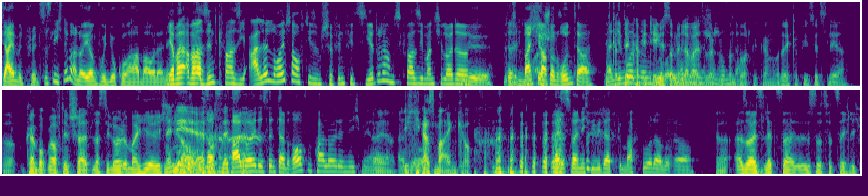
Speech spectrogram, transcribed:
Diamond Princess liegt immer noch irgendwo in Yokohama, oder nicht? Ja, aber, aber sind quasi alle Leute auf diesem Schiff infiziert oder haben es quasi manche Leute. Nö, das sind manche auch schon runter. Ich glaube, der Kapitän ist doch mittlerweile sogar schon von Bord gegangen, oder? Ich glaube, die ist jetzt leer. Ja, kein Bock mehr auf den Scheiß. Lass die Leute mal hier. Ich nee, nee, er noch ein paar Leute sind da drauf, ein paar Leute nicht mehr. Ja, ja. Also, ich gehe erstmal einkaufen. weiß zwar nicht, wie das gemacht wurde, aber ja. Ja, also als letzter ist das tatsächlich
